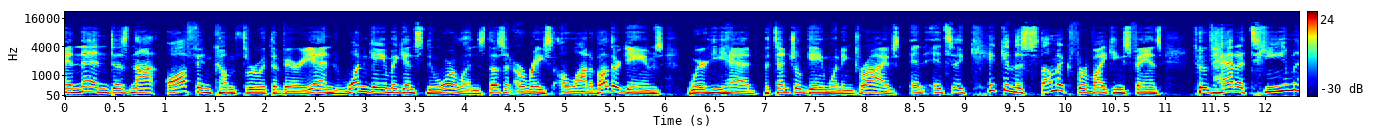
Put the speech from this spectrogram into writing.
and then does not often come through at the very end. One game against New Orleans doesn't erase a lot of other games where he had potential game winning drives. And it's a kick in the stomach for Vikings fans to have had a team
